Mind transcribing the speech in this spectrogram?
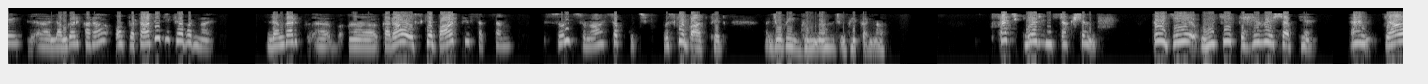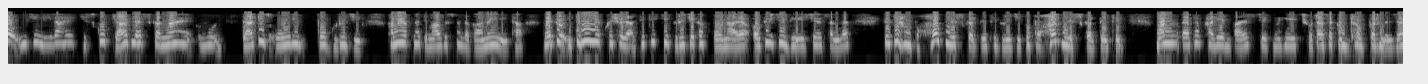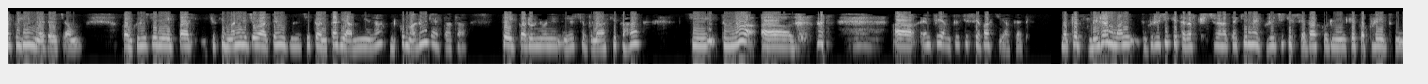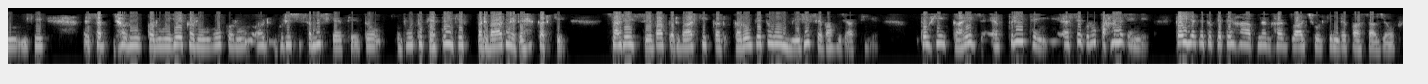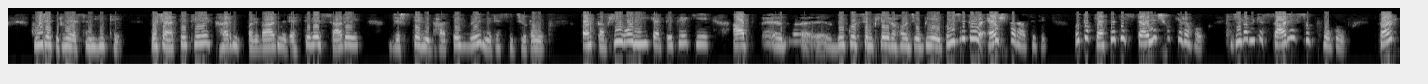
लंगर करा और बताते थे क्या बनना है। लंगर करा, उसके बाद फिर सत्संग, सुन, सुना, सब कुछ। उसके बाद फिर जो भी घूमना, जो भी करना। सच क्लियर इंस्ट्रक्शन तो ये उनके कहे हुए शब्द हैं। एंड क्या उनकी लीला है? किसको क्या ब्लेस करना है? वो that is only for Guru जी हमें अपना दिमाग उसमें लगाना ही नहीं था। मैं तो इतनी में खुश हो जाती थी कि गुरु जी का फ़ोन आया और गुरु जी भेज रहे संगत, क्योंकि हम बहुत मिस करते थे गुरु जी को, बहुत मिस करते थे। मन होता था, खाली एम्पायर स्टेट में ही एक छोटा सा कमरा ऊपर मिल जाए, वहीं मैं रह जाऊँ। और गुरु जी ने एक बार, क्योंकि मन में जो आते हैं गुरु जी तो अंतर्यामी है ना, उनको मालूम रहता था। तो एक बार उन्होंने मेरे से बुला के कहा कि तुम ना एम पी अंकल की सेवा किया कर। मतलब मेरा मन गुरु जी की तरफ़ खिंच रहा था कि मैं गुरु जी की सेवा करूँ उनके कपड़े धोऊं उनकी सब झाड़ू करूँ ये करूँ वो करूँ। और गुरु जी समझ गए थे तो वो तो कहते हैं कि परिवार में रह करके सारी सेवा परिवार की कर, करोगे तो वो मेरी सेवा हो जाती है। तो ही गाइड एवरीथिंग ऐसे गुरु कहाँ मिलेंगे कई जगह तो कहते हैं हाँ अपना घर द्वार छोड़ के मेरे पास आ जाओ। हमारे गुरु ऐसे नहीं थे। वो चाहते थे घर परिवार में रहते हुए सारे रिश्ते निभाते हुए मेरे से जुड़ो। और कभी वो नहीं कहते थे कि आप बिल्कुल सिंपली रहो, जो भी गुरु जी तो ऐश कराते थे। वो तो कहते थे, स्टाइलिश होके रहो। जीवन के सारे सुख भोगो। पर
